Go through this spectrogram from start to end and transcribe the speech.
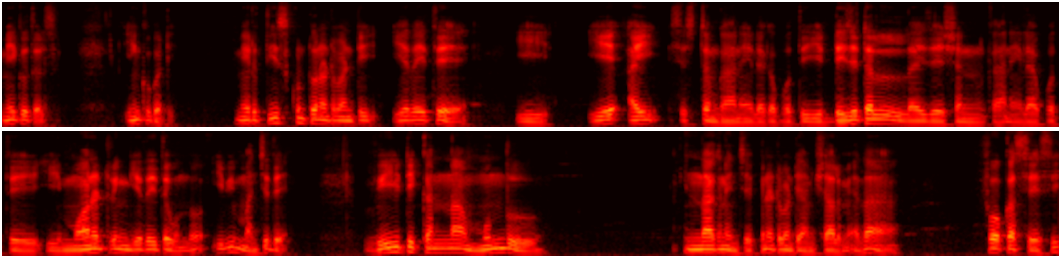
మీకు తెలుసు. ఇంకొకటి మీరు తీసుకుంటున్నటువంటి ఏదైతే ఈ ఏఐ సిస్టమ్ కానీ లేకపోతే ఈ డిజిటలైజేషన్ కానీ లేకపోతే ఈ మానిటరింగ్ ఏదైతే ఉందో ఇవి మంచిదే. వీటికన్నా ముందు ఇందాక నేను చెప్పినటువంటి అంశాల మీద ఫోకస్ చేసి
